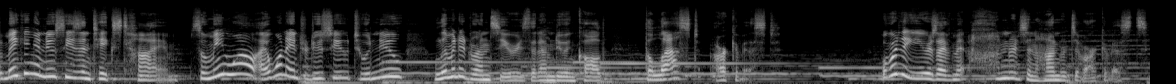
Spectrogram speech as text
But making a new season takes time. So, meanwhile, I want to introduce you to a new limited run series that I'm doing called The Last Archivist. Over the years, I've met hundreds and hundreds of archivists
